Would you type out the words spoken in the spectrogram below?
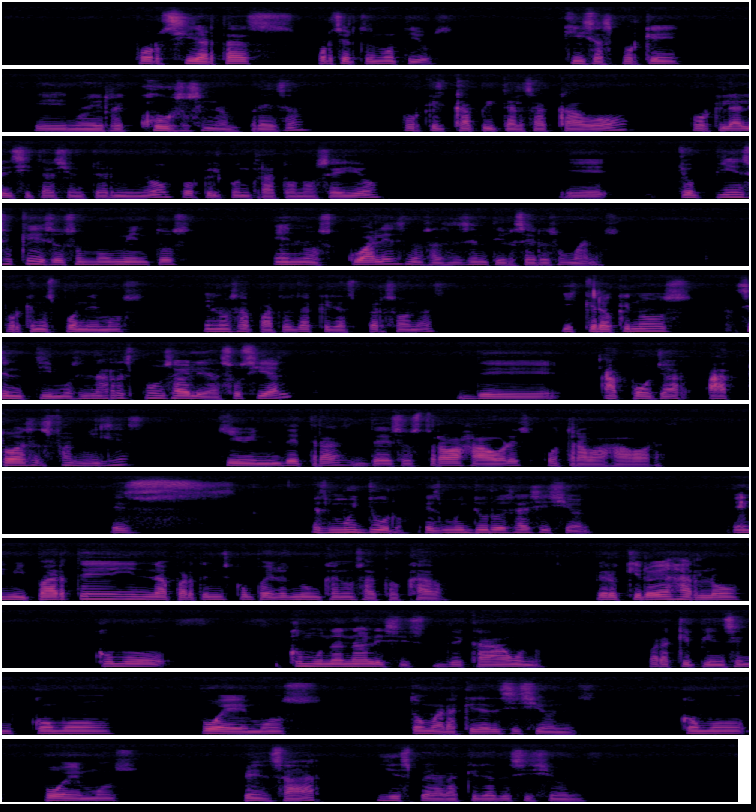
por, ciertas, por ciertos motivos. Quizás porque eh, no hay recursos en la empresa, porque el capital se acabó, porque la licitación terminó, porque el contrato no se dio. Eh, yo pienso que esos son momentos en los cuales nos hacen sentir seres humanos, porque nos ponemos en los zapatos de aquellas personas y creo que nos sentimos en la responsabilidad social de apoyar a todas esas familias que vienen detrás de esos trabajadores o trabajadoras. Es, es muy duro, es muy duro esa decisión. En mi parte y en la parte de mis compañeros nunca nos ha tocado, pero quiero dejarlo como, como un análisis de cada uno, para que piensen cómo podemos tomar aquellas decisiones, cómo podemos pensar y esperar aquellas decisiones.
